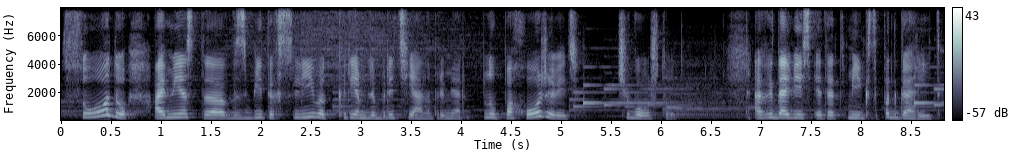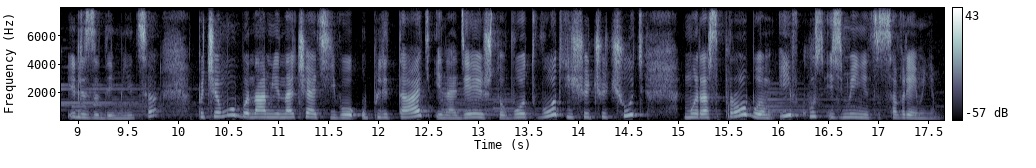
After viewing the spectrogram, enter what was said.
соду, а вместо взбитых сливок крем для бритья, например? Ну, похоже ведь? Чего уж тут. А когда весь этот микс подгорит или задымится, почему бы нам не начать его уплетать и надеясь, что вот-вот еще чуть-чуть мы распробуем и вкус изменится со временем?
